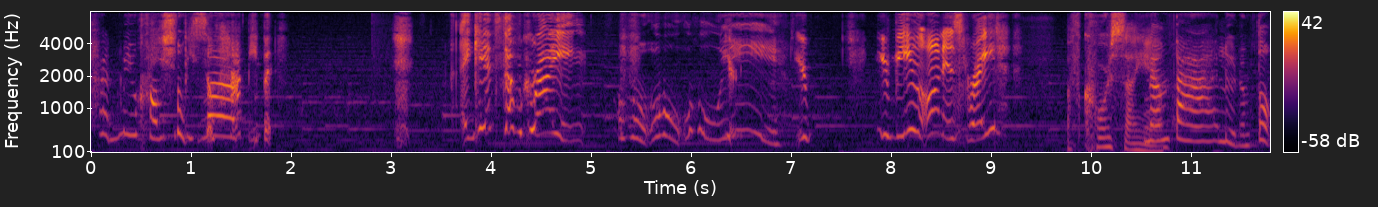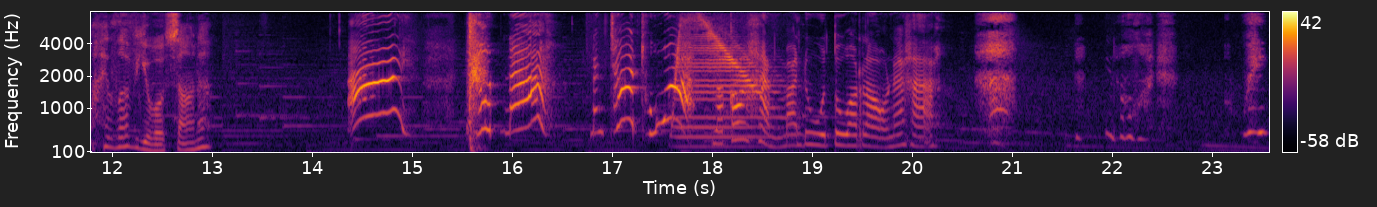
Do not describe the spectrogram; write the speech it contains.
ฉันมีความ You สุ should ข be so มาก happy, but. I can't stop crying! โอ้โหโอ้โหโอ้โห You're. You're being honest, right? of course I am. น้ำตาหรือน้ำตก I love you, Osana. หยุดนะนางชาติทั่ว แล้วก็หันมาดูตัวเรานะคะ No. Wait.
